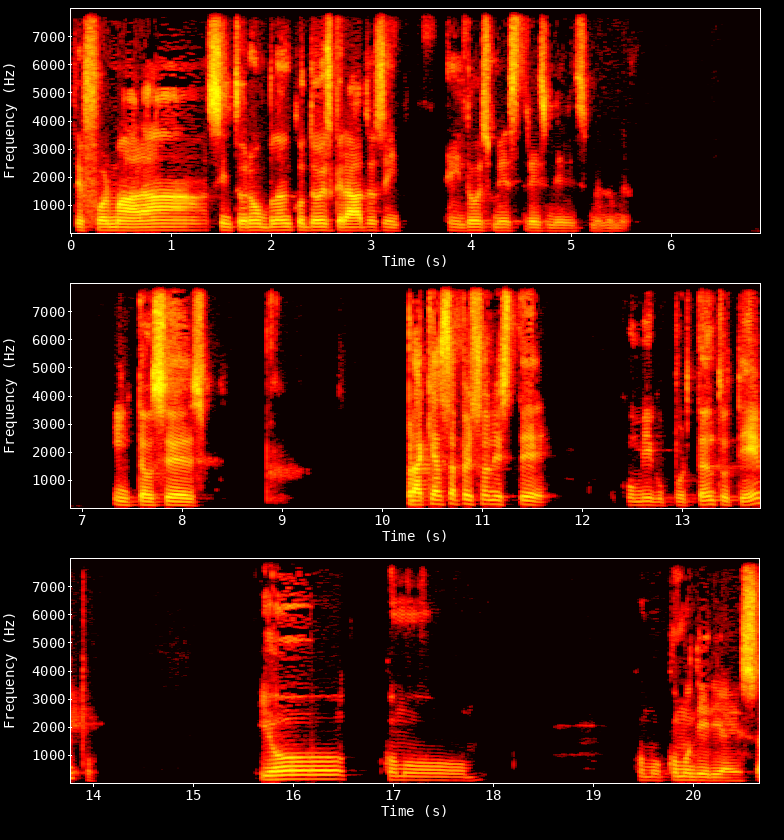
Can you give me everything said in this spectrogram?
te formará cinturão branco 2 graus em, em dois meses, três meses, mais ou menos. Então, para que essa pessoa esteja comigo por tanto tempo, eu, como, como, como diria isso?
